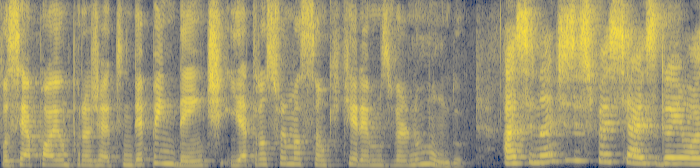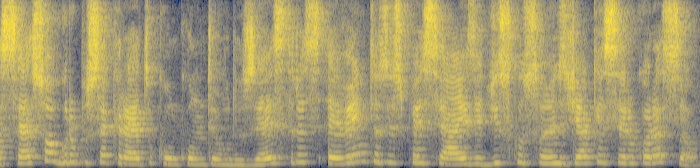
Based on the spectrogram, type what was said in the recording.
você apoia um projeto independente e a transformação que queremos ver no mundo. Assinantes especiais ganham acesso ao grupo secreto com conteúdos extras, eventos especiais e discussões de aquecer o coração.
